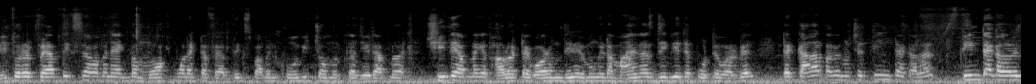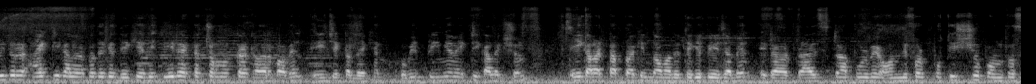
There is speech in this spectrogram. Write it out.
ভিতরের ফ্যাব্রিক্সটা পাবেন একদম মকমল একটা ফ্যাব্রিক্স পাবেন, খুবই চমৎকার, যেটা আপনার শীতে আপনাকে ভালো একটা গরম দিবে এবং এটা মাইনাস ডিগ্রিতে পড়তে পারবেন। এটা কালার পাবেন হচ্ছে তিনটা কালার তিনটা কালারের ভিতরে আরেকটি কালার আপনাদেরকে দেখিয়ে দিই, এটা একটা চমৎকার কালার পাবেন। এই যে একটা দেখেন, খুবই প্রিমিয়াম একটি কালেকশন এই কালারটা আপনারা কিন্তু আমাদের থেকে পেয়ে যাবেন। এটার প্রাইসটা পড়বে অনলি ফর পঁচিশশো পঞ্চাশ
